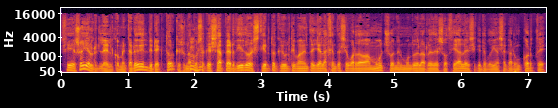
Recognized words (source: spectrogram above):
Sí, eso y el, comentario del director, que es una cosa que se ha perdido. Es cierto que últimamente ya la gente se guardaba mucho en el mundo de las redes sociales y que te podían sacar un corte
